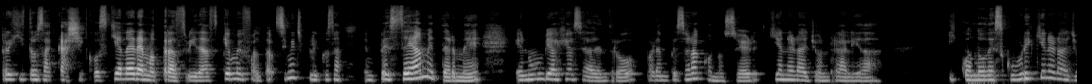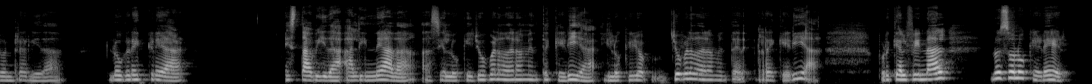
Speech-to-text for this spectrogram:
registros akáshicos, quién era en otras vidas, qué me faltaba. ¿Sí me explico? O sea, empecé a meterme en un viaje hacia adentro para empezar a conocer quién era yo en realidad. Y cuando descubrí quién era yo en realidad, logré crear esta vida alineada hacia lo que yo verdaderamente quería y lo que yo, yo verdaderamente requería. Porque al final no es solo querer,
